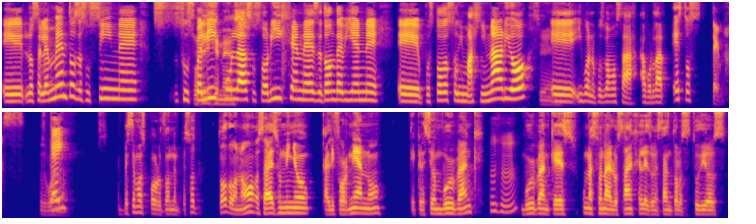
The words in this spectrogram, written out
eh, los elementos de su cine, sus Sus películas, orígenes. sus orígenes, de dónde viene eh, pues todo su imaginario. Sí. eh, y bueno, pues vamos a abordar estos temas. Pues ¿ok? bueno, empecemos por donde empezó todo, ¿no? O sea, es un niño californiano que creció en Burbank. Ujú. Burbank es una zona de Los Ángeles donde están todos los estudios,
